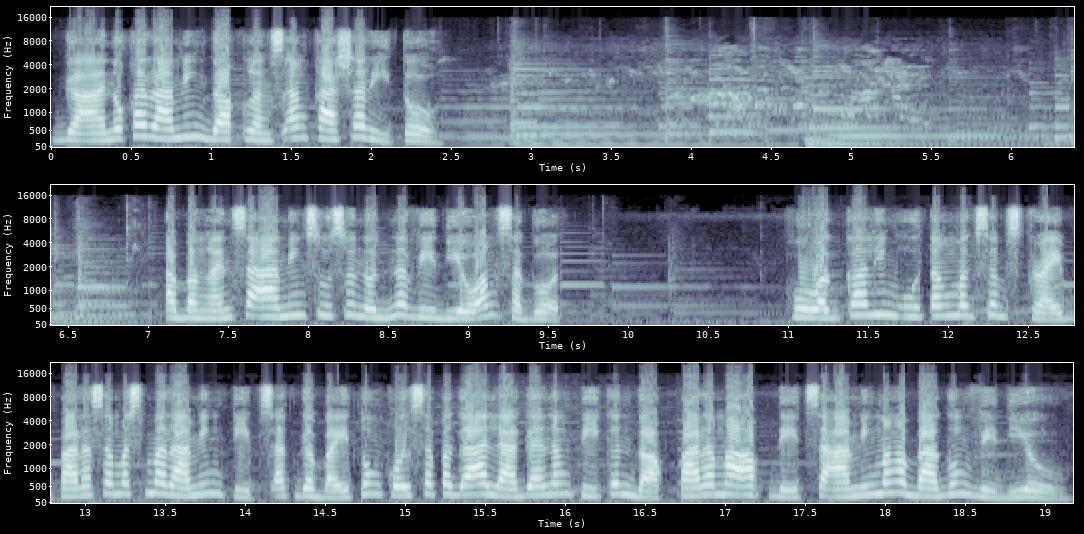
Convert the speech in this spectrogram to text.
Gaano karaming ducklings ang kasya rito? Abangan sa aming susunod na video ang sagot. Huwag kalimutang mag-subscribe para sa mas maraming tips at gabay tungkol sa pag-aalaga ng Pecan Duck para ma-update sa aming mga bagong video.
